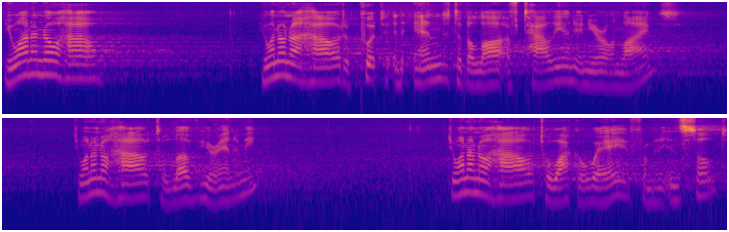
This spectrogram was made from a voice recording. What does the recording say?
you want to know how? You want to know how to put an end to the law of Talion in your own lives? Do you want to know how to love your enemy? Do you want to know how to walk away from an insult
